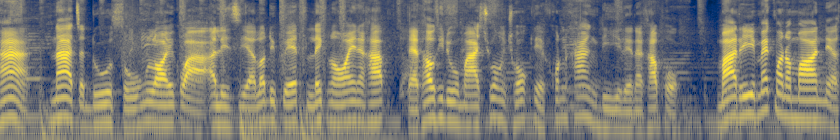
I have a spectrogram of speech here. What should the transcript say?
165 น่าจะดูสูงลอยกว่าอลิเซียโรดิเกสเล็กน้อยนะครับ แต่เท่าที่ดูมาช่วงชกเนี่ยค่อนข้างดีเลยนะครับผม มารีแม็กมานามานเนี่ย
